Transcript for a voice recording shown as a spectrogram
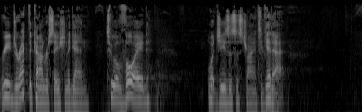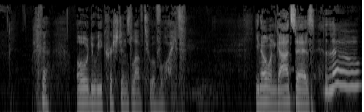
redirect the conversation again to avoid what Jesus is trying to get at. oh, do we Christians love to avoid? You know, when God says, hello,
